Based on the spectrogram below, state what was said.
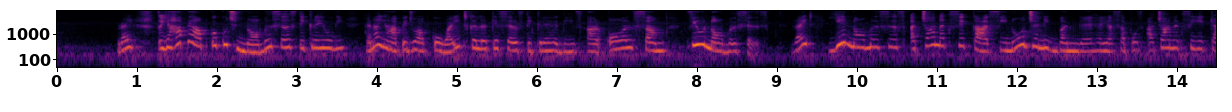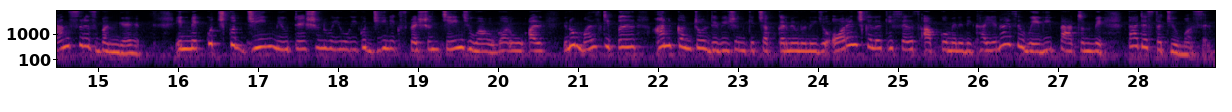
right तो यहाँ पे आपको कुछ नॉर्मल सेल्स दिख रही होगी, है ना? यहाँ पे जो आपको व्हाइट कलर के सेल्स दिख रहे हैं these are all some few normal cells right right? ये नॉर्मल सेल्स अचानक से कार्सिनोजेनिक बन गए हैं या सपोज़ अचानक से ये कैंसरस बन गए हैं। इनमें कुछ कुछ जीन म्यूटेशन हुई होगी, कुछ जीन एक्सप्रेशन चेंज हुआ होगा और वो you know multiple uncontrolled division के चक्कर में उन्होंने जो ऑरेंज कलर की सेल्स आपको मैंने दिखाई है ना इसे वेवी पैटर्न में that is the tumour cell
